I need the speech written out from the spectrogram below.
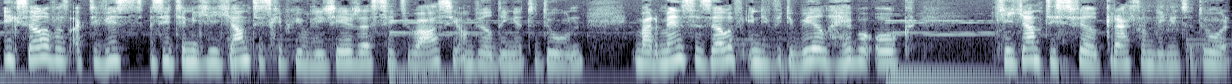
ik zelf als activist zit in een gigantisch geprivilegeerde situatie om veel dingen te doen. Maar mensen zelf individueel hebben ook gigantisch veel kracht om dingen te doen.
